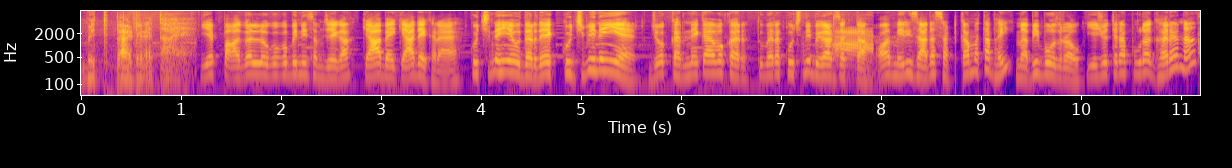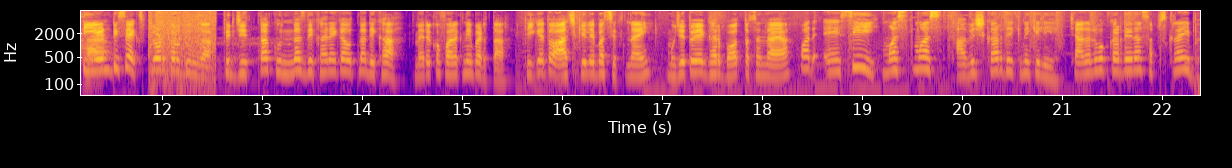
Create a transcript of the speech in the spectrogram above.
मिथ बैठ रहता है। ये पागल लोगों को भी नहीं समझेगा। क्या बे, क्या देख रहा है? कुछ नहीं है उधर, देख, कुछ भी नहीं है। जो करने का है वो कर। तू मेरा कुछ नहीं बिगाड़ सकता। और मेरी ज़्यादा सटका मत भाई। मैं अभी बोल रहा हूँ। ये जो तेरा पूरा घर है ना टीएनटी से एक्सप्लोर कर दूँगा। फिर जितना खुन्नस दिखाने का उतना दिखा। मेरे को फ़र्क नहीं पड़ता। ठीक है तो आज के लिए बस इतना ही। मुझे तो ये घर बहुत पसंद आया। और ऐसी मस्त मस्त आविष्कार देखने के लिए चैनल को कर देना सब्सक्राइब।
